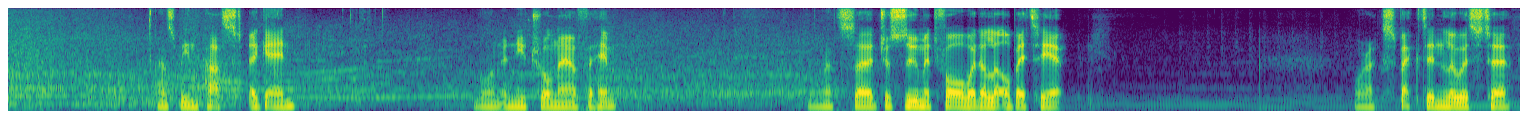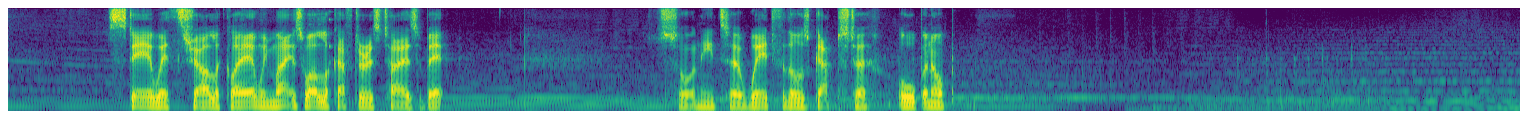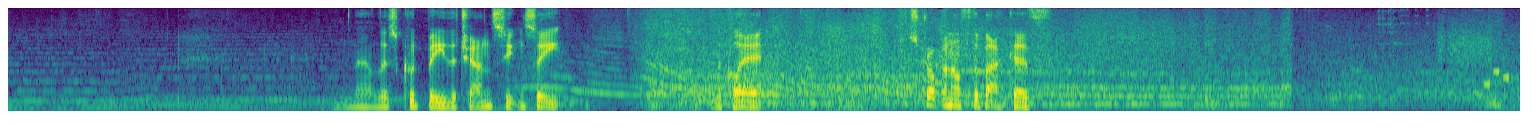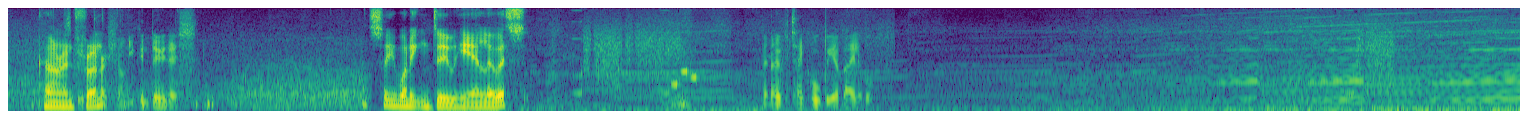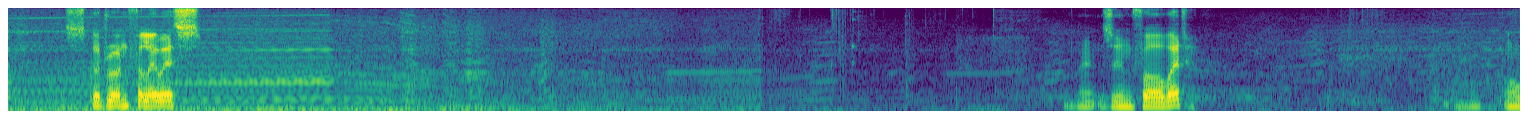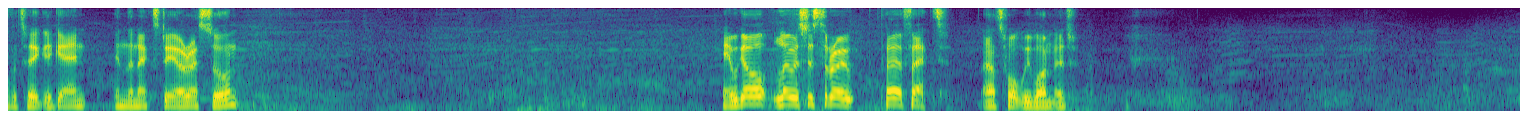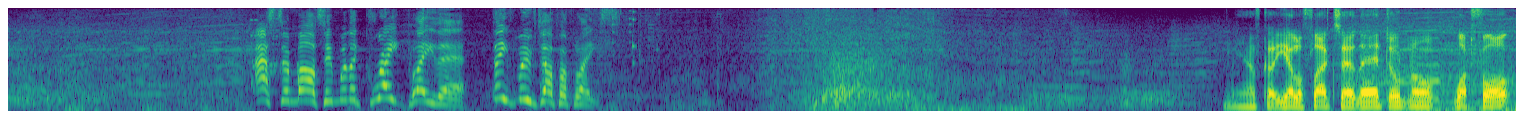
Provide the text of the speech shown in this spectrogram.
has been passed again. Going to neutral now for him. And let's uh, just zoom it forward a little bit here. We're expecting Lewis to stay with Charles Leclerc. We might as well look after his tyres a bit. Sort of need to wait for those gaps to open up. Now this could be the chance. You can see Leclerc just dropping off the back of car in front. You can do this. Let's see what he can do here, Lewis. An overtake will be available. This is a good run for Lewis. Zoom forward. Overtake again in the next DRS zone. Here we go. Lewis is through. Perfect. That's what we wanted. Aston Martin with a great play there. They've moved up a place. We have got yellow flags out there. Don't know what for.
